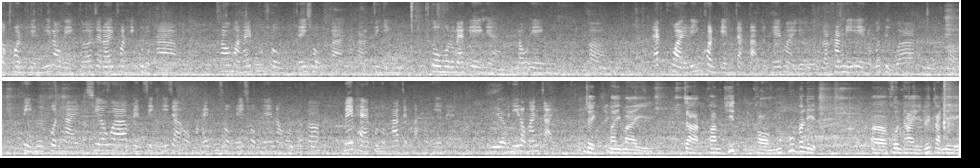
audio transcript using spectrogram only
ต่อคอนเทนต์ที่เราเองก็จะได้คอนเทนต์คุณภาพ เข้ามาให้ผู้ชมได้ชมกันนะคะ จริงๆ ตัวมูลแม็กเองเนี่ย เราเอง acquiring content จากต่างประเทศมาเยอะ และครั้งนี้เองเราก็ถือว่าเอ่อฝีมือคนไทยเชื่อว่าเป็นสิ่งที่จะออกมาให้ผู้ชมได้ชมแน่นอน แล้วก็ไม่แพ้คุณภาพจากต่างประเทศแน่นอนเยี่ยมอันนี้เรามั่นใจโปรเจกต์ใหม่ๆ จากความคิดของผู้ผลิตเอ่อคนไทยด้วยกันเอง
